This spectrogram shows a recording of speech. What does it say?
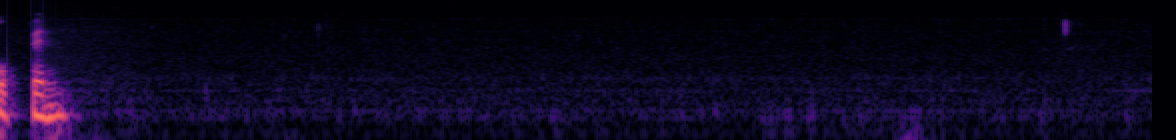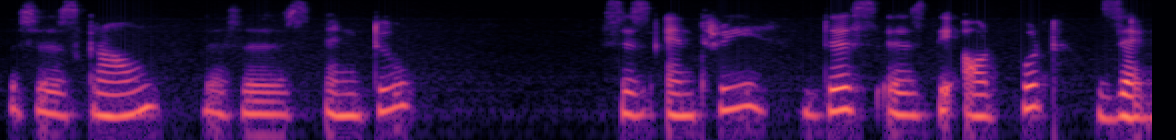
open. This is ground, this is N2, this is N3, this is the output Z.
